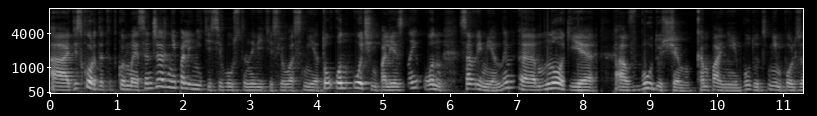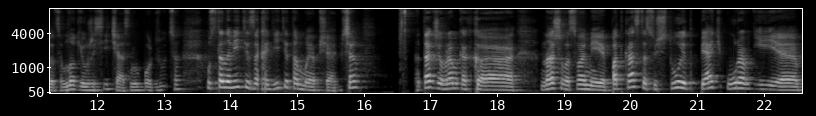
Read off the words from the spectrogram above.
А, Discord это такой мессенджер, не поленитесь его установить, если у вас нету. Он очень полезный, он современный. Э, многие а, в будущем компании будут ним пользоваться, многие уже сейчас ним пользуются. Установите, заходите, там мы общаемся. Также в рамках э, нашего с вами подкаста существует 5 уровней э,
